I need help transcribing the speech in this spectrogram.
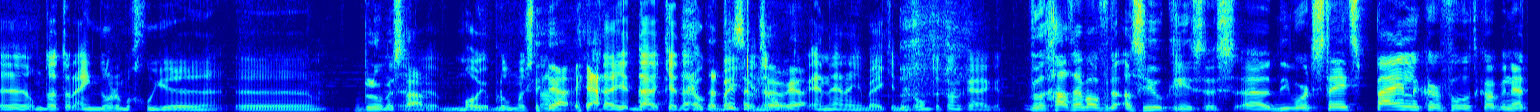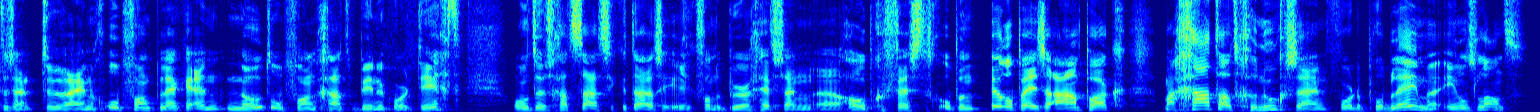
Uh, omdat er enorme goede... Uh, bloemen staan. Uh, mooie bloemen staan. Ja, ja. Dat, je, dat, je daar ook een beetje, in de, zo, ja. en, en een beetje in de ronde kan kijken. We gaan het hebben over de asielcrisis. die wordt steeds pijnlijker voor het kabinet. Er zijn te weinig opvangplekken en noodopvang gaat binnenkort dicht. Ondertussen gaat staatssecretaris Erik van den Burg heeft zijn hoop gevestigd op een Europese aanpak. Maar gaat dat genoeg zijn voor de problemen in ons land?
